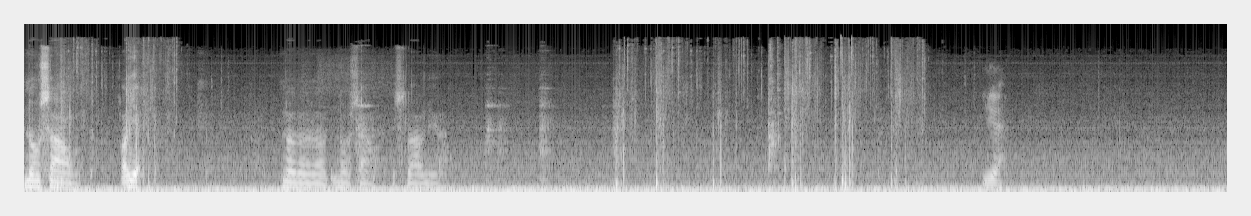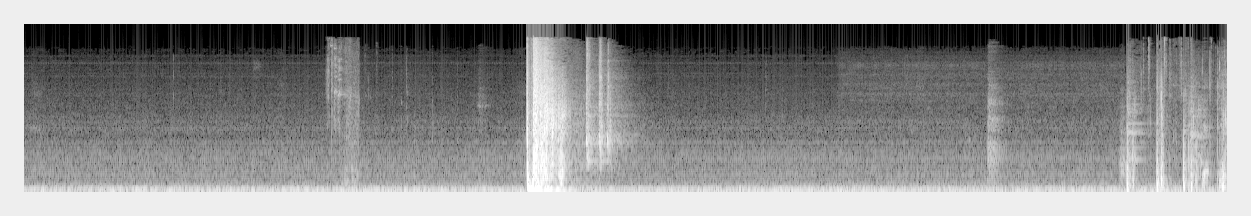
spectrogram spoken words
No sound. Oh yeah. No, no, no, no sound. It's now. Yeah. Yeah, there.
